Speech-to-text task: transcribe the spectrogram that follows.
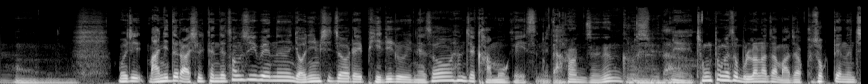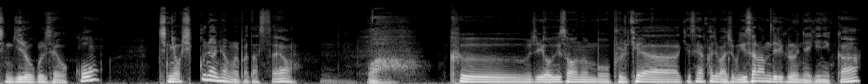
어. 뭐 이제 많이들 아실 텐데 천수입에는 연임 시절의 비리로 인해서 현재 감옥에 있습니다. 현재는 그렇습니다. 예, 총통에서 물러나자마자 구속되는 징기록을 세웠고 징역 19년형을 받았어요. 와. 그 이제 여기서는 뭐 불쾌하게 생각하지 마시고 이 사람들이 그런 얘기니까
